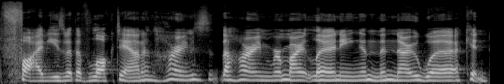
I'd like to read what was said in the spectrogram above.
five years worth of lockdown and the homes, the home remote learning and the no work and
